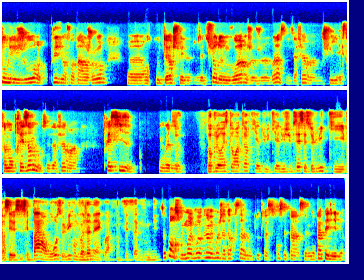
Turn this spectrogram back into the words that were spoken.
tous les jours, plusieurs fois par jour, euh, en scooter. Je fais vous êtes sûr de me voir je, je- Voilà, c'est des affaires où je suis extrêmement présent, donc c'est des affaires euh, précises, on va dire. Donc le restaurateur qui a du, qui a du succès, c'est celui qui, enfin c'est pas en gros celui qu'on ne voit jamais, quoi. c'est ça que vous me dites. Je pense. Mais moi, moi, non, mais moi j'adore ça. Donc de toute façon, c'est pas, ce n'est pas pénible.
